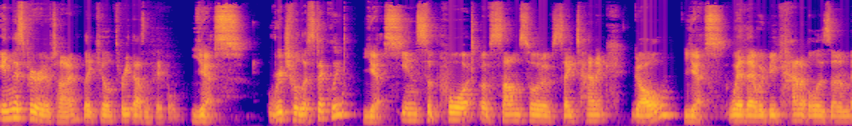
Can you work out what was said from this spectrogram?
In this period of time, they killed 3,000 people. yes, Ritualistically, Yes. in support of some sort of satanic goal Yes. where there would be cannibalism,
